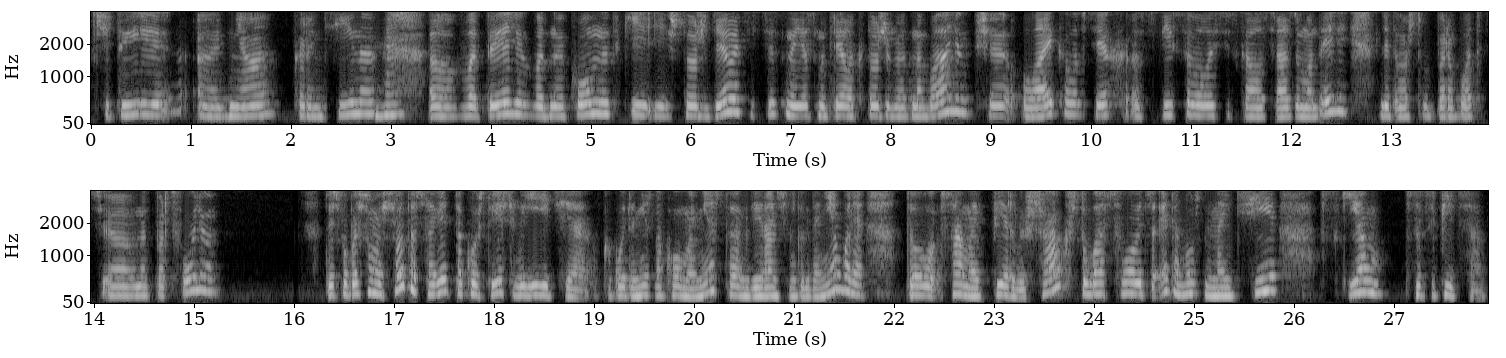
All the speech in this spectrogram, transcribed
четыре э, дня карантина uh-huh. в отеле в одной комнатке. И что же делать? Естественно, я смотрела, кто живет на Бали, вообще лайкала всех, списывалась, искала сразу моделей для того, чтобы поработать над портфолио. То есть, по большому счету, совет такой, что если вы едете в какое-то незнакомое место, где раньше никогда не были, то самый первый шаг, чтобы освоиться, это нужно найти с кем зацепиться.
